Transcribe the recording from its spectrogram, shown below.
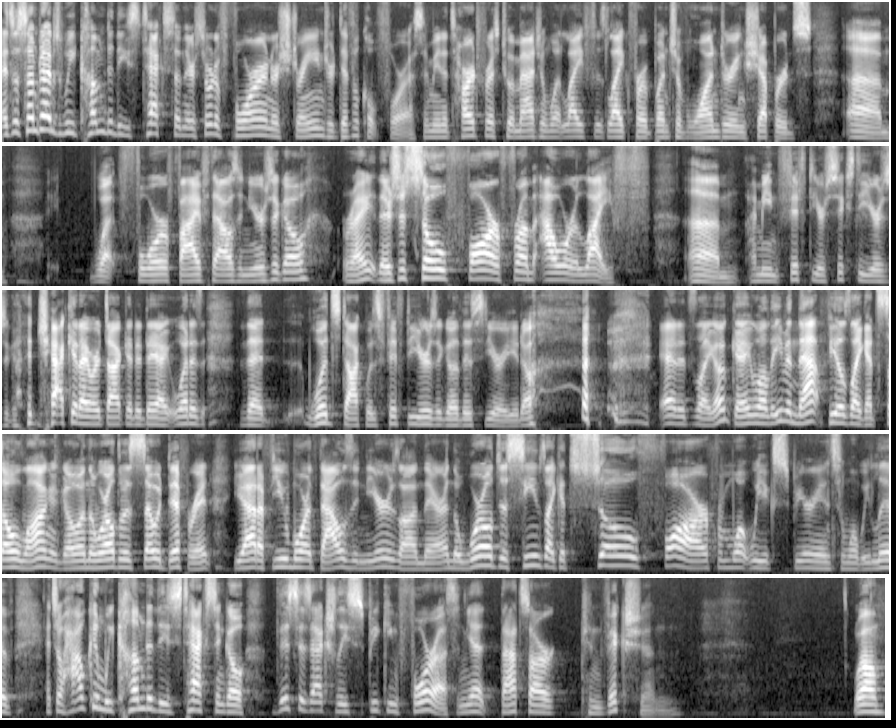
and so sometimes we come to these texts and they're sort of foreign or strange or difficult for us i mean it's hard for us to imagine what life is like for a bunch of wandering shepherds um, what four or five thousand years ago right? There's just so far from our life. Um, I mean, 50 or 60 years ago, Jack and I were talking today. I, What is it? that Woodstock was 50 years ago this year, you know? and it's like, okay, well, even that feels like it's so long ago and the world was so different. You add a few more thousand years on there, and the world just seems like it's so far from what we experience and what we live. And so, how can we come to these texts and go, this is actually speaking for us? And yet, that's our conviction. Well,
